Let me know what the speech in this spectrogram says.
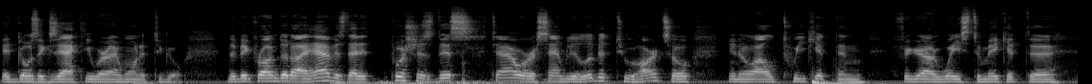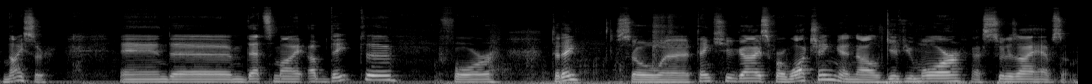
it goes exactly where I want it to go. The big problem that I have is that it pushes this tower assembly a little bit too hard so you know I'll tweak it and figure out ways to make it uh, nicer. And um, that's my update uh, for today so uh, thanks you guys for watching and I'll give you more as soon as I have some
